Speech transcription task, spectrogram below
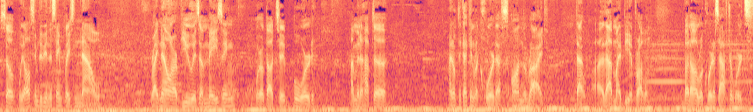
so we all seem to be in the same place now. Right now, our view is amazing. We're about to board. I'm gonna have to. I don't think I can record us on the ride. That uh, that might be a problem, but I'll record us afterwards,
